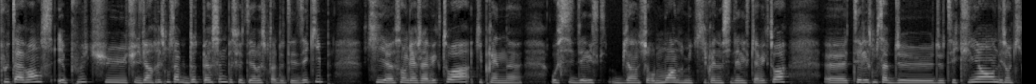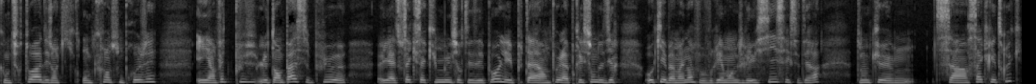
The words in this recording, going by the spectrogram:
plus t'avances et plus tu, tu deviens responsable d'autres personnes parce que t'es responsable de tes équipes qui euh, s'engagent avec toi, qui prennent aussi des risques, bien sûr moindres, mais qui prennent aussi des risques avec toi. T'es responsable de, de tes clients, des gens qui comptent sur toi, des gens qui ont cru en ton projet. Et en fait, plus le temps passe, plus il y a tout ça qui s'accumule sur tes épaules, et plus t'as un peu la pression de dire, ok, bah maintenant, il faut vraiment que je réussisse, etc. Donc, euh, c'est un sacré truc.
